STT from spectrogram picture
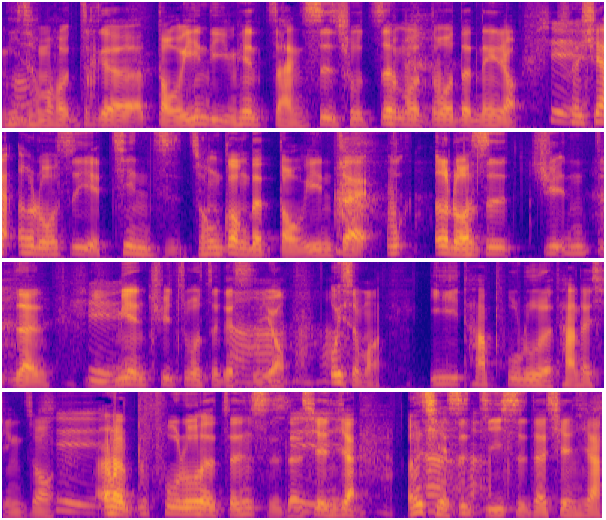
你怎么这个抖音里面展示出这么多的内容？所以现在俄罗斯也禁止中共的抖音在乌俄罗斯军人里面去做这个使用。为什么？一，他暴露了他的行踪；二，暴露了真实的现象，而且是即时的现象。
